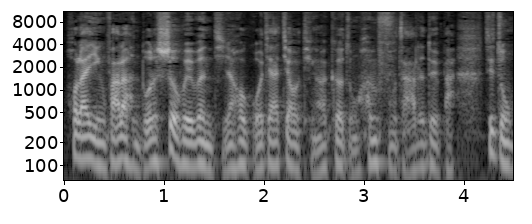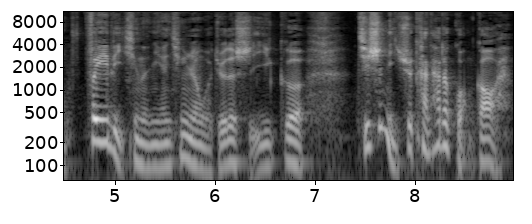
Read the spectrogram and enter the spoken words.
后来引发了很多的社会问题，然后国家叫停啊，各种很复杂的，对吧？这种非理性的年轻人，我觉得是一个。其实你去看他的广告啊，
